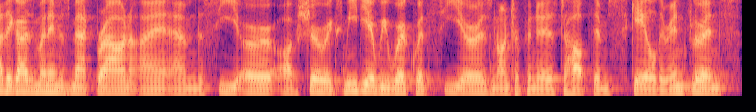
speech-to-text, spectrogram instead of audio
Hi there, guys. My name is Matt Brown. I am the CEO of ShowWorx Media. We work with CEOs and entrepreneurs to help them scale their influence.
